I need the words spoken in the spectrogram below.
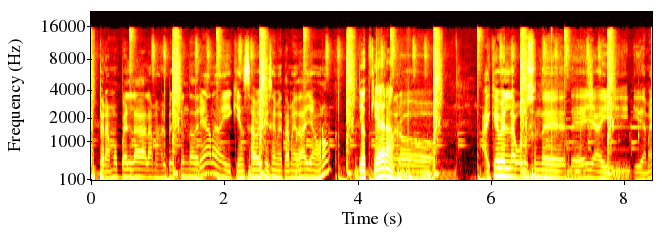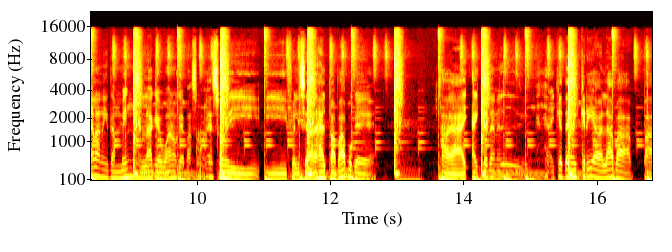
esperamos ver la, la mejor versión de Adriana y quién sabe si se meta medalla o no. Dios quiera. Pero hay que ver la evolución de, de ella y, y de Melanie también, ¿verdad? Que bueno que pasó eso y, y felicidades al papá porque ¿sabes? Hay, hay que tener hay que tener cría, ¿verdad? Para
